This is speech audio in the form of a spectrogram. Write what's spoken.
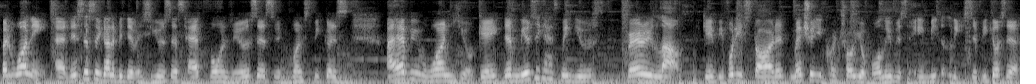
but warning, uh, this isn't gonna be the users headphones, users with one speakers. I have been warned you, okay? The music has been used very loud, okay? Before it started, make sure you control your volume immediately. So because uh,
